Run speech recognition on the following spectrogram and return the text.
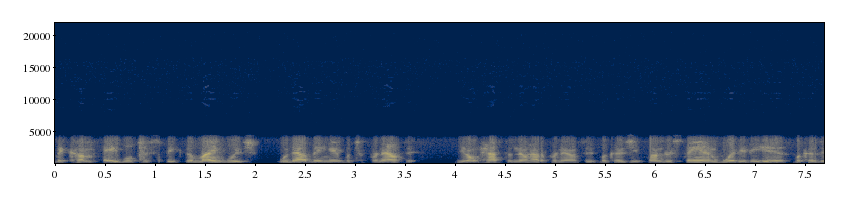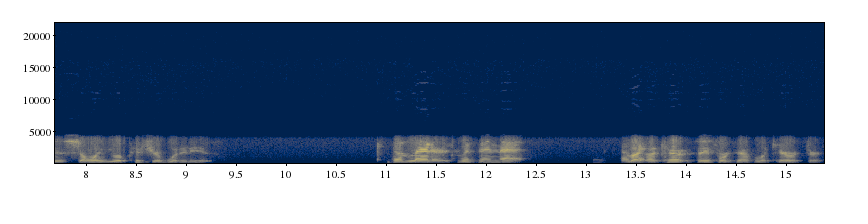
become able to speak the language without being able to pronounce it. You don't have to know how to pronounce it because you understand what it is because it's showing you a picture of what it is. The letters within that. Okay. Like a char- say for example a character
